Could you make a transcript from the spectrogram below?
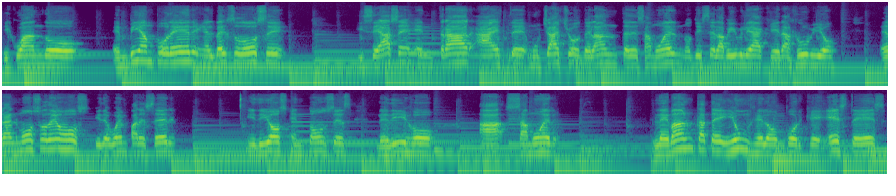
Y cuando envían por él en el verso 12 y se hace entrar a este muchacho delante de Samuel, nos dice la Biblia que era rubio, era hermoso de ojos y de buen parecer. Y Dios entonces le dijo a Samuel, levántate y úngelo porque este es.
